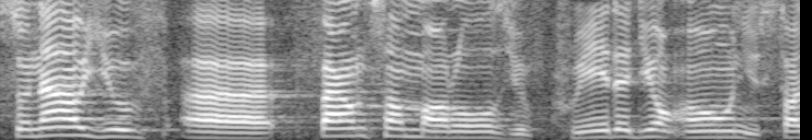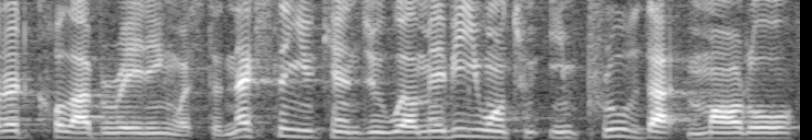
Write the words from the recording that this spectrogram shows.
so now you've uh, found some models, you've created your own, you started collaborating. What's the next thing you can do? Well, maybe you want to improve that model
